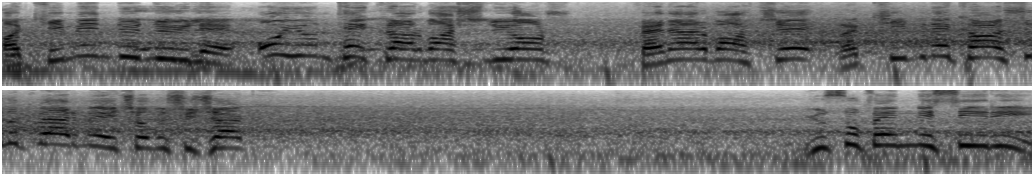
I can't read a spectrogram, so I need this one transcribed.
Hakemin düdüğüyle oyun tekrar başlıyor. Fenerbahçe rakibine karşılık vermeye çalışacak. Yusuf Ennesiri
